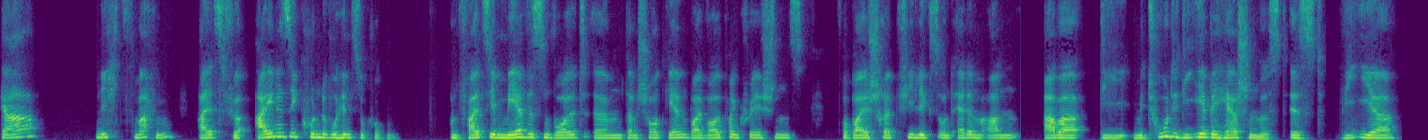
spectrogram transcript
gar nichts machen, als für eine Sekunde wohin zu gucken. Und falls ihr mehr wissen wollt, ähm, dann schaut gerne bei Volpine Creations vorbei, schreibt Felix und Adam an. Aber die Methode, die ihr beherrschen müsst, ist, wie ihr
